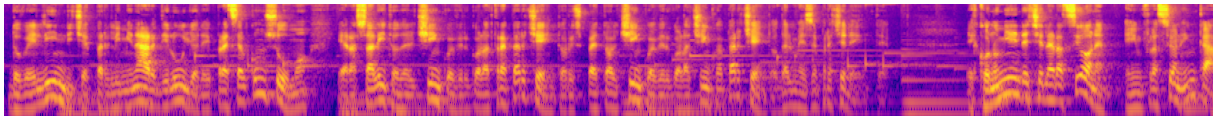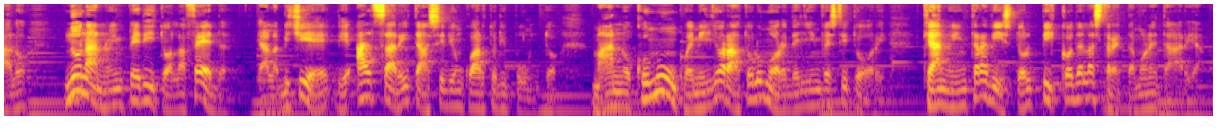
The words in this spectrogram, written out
dove l'indice preliminare di luglio dei prezzi al consumo era salito del 5,3% rispetto al 5,5% del mese precedente. Economia in decelerazione e inflazione in calo non hanno impedito alla Fed e alla BCE di alzare i tassi di un quarto di punto, ma hanno comunque migliorato l'umore degli investitori, che hanno intravisto il picco della stretta monetaria.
